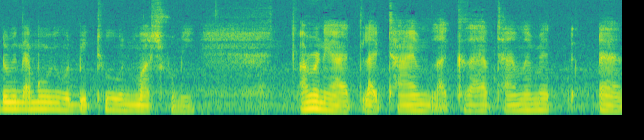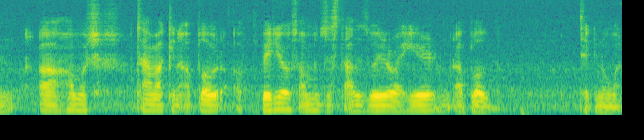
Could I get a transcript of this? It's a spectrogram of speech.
Doing that movie would be too much for me. I'm running out like time, like cause I have time limit and uh, how much time I can upload a video. So I'm gonna just stop this video right here and upload. Take a new one.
